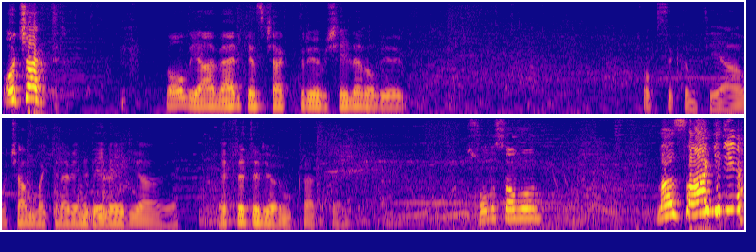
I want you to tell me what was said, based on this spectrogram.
O çaktır. Ne oluyor abi? Herkes çaktırıyor. Bir şeyler oluyor. Çok sıkıntı ya. Uçan makine beni deli ediyor abi. Nefret ediyorum bu karttan. Solu savun. Lan sağa gidiyor.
